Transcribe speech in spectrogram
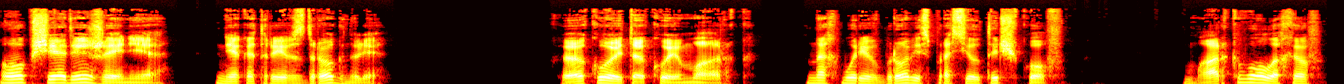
Общее движение. Некоторые вздрогнули, «Какой такой Марк?» – нахмурив брови, спросил Тычков. «Марк Волохов.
